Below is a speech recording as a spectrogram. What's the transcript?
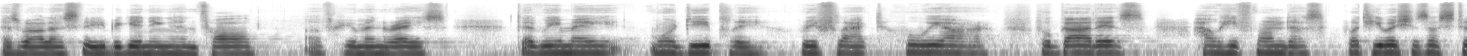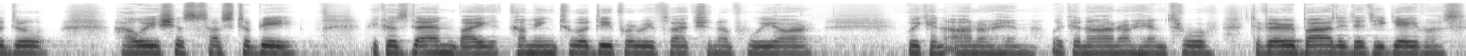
as well as the beginning and fall of human race, that we may more deeply reflect who we are, who God is, how He formed us, what He wishes us to do, how He wishes us to be. Because then, by coming to a deeper reflection of who we are, we can honor Him. We can honor Him through the very body that He gave us,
